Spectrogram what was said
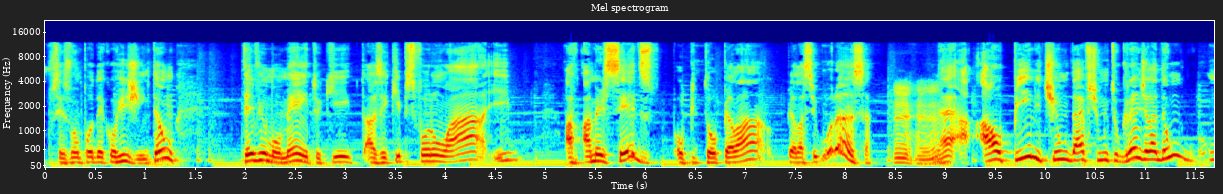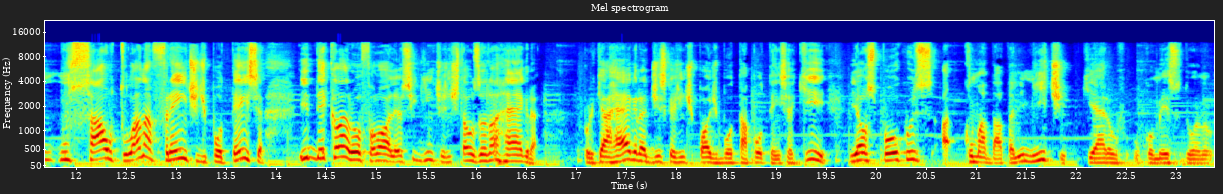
vocês vão poder corrigir. Então, teve um momento que as equipes foram lá e a, a Mercedes optou pela, pela segurança. Uhum. Né? A, a, Alpine tinha um déficit muito grande, ela deu um, um, um, salto lá na frente de potência e declarou: falou, olha, é o seguinte, a gente está usando a regra. Porque a regra diz que a gente pode botar potência aqui e aos poucos, com uma data limite, que era o, o começo do ano,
